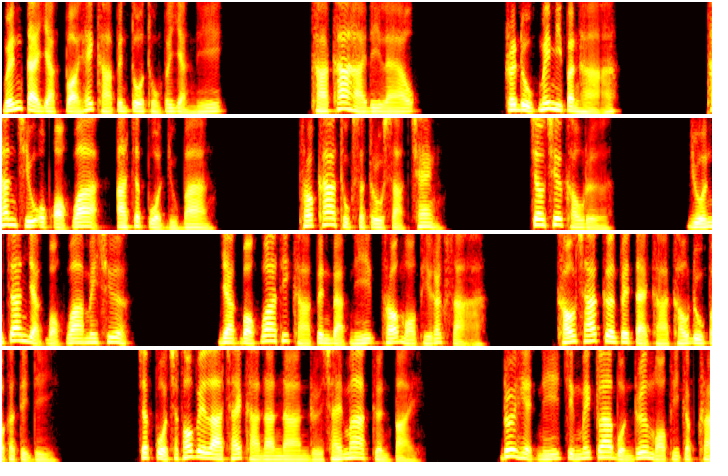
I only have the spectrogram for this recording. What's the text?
เว้นแต่อยากปล่อยให้ขาเป็นตัวถ่วงไปอย่างนี้ ขาข้าหายดีแล้ว กระดูกไม่มีปัญหา ท่านชิวอบออกว่าอาจจะปวดอยู่บ้าง เพราะข้าถูกศัตรูสาปแช่ง เจ้าเชื่อเขาหรือ หยวนจ้านอยากบอกว่าไม่เชื่อ อยากบอกว่าที่ขาเป็นแบบนี้เพราะหมอผีรักษา เขาช้าเกินไปแต่ขาเขาดูปกติดี จะปวดเฉพาะเวลาใช้ขานานๆ หรือใช้มากเกินไป ด้วยเหตุนี้จึงไม่กล้าบ่นเรื่องหมอผีกับใคร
